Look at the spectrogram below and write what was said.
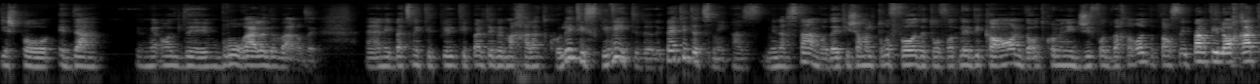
יש פה עדה מאוד אה, ברורה לדבר הזה. אני בעצמי טיפלתי במחלת קוליטיס כיבית וריפאתי את עצמי, אז מן הסתם, ועוד הייתי שם על תרופות ותרופות לדיכאון ועוד כל מיני ג'יפות ואחרות, וכבר סיפרתי לא אחת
